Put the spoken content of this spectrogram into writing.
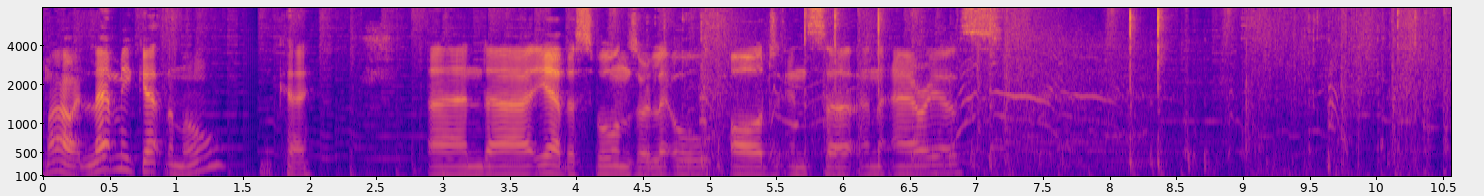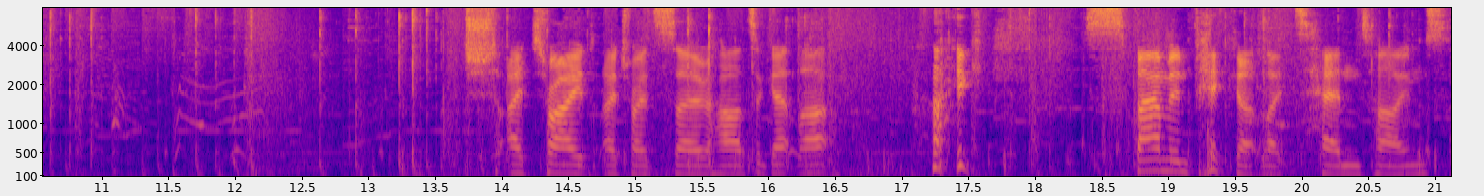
Wow, it let me get them all? Okay. And uh, yeah, the spawns are a little odd in certain areas. I tried I tried so hard to get that. like spamming pickup like 10 times.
